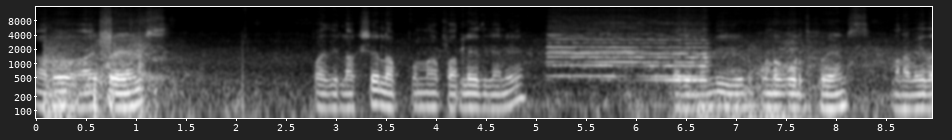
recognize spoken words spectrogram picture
హలో హాయ్ ఫ్రెండ్స్. పది లక్షలు అప్పున్నా పర్లేదు కానీ పది మంది ఏడుపు ఉండకూడదు ఫ్రెండ్స్ మన మీద.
